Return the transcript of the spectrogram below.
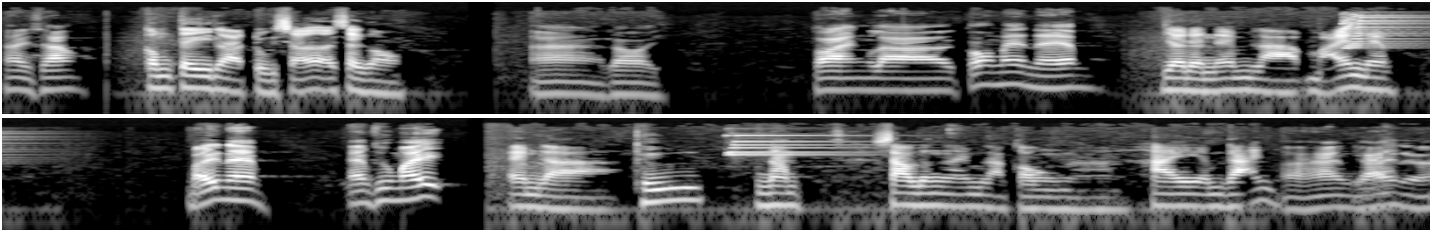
hay sao Công ty là trụ sở ở Sài Gòn. à rồi toàn là có mấy anh em Gia đình em là bảy anh em. bảy anh em em thứ mấy Em là thứ năm. Sau lưng em là còn à, hai em gái. à hai em gái nữa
